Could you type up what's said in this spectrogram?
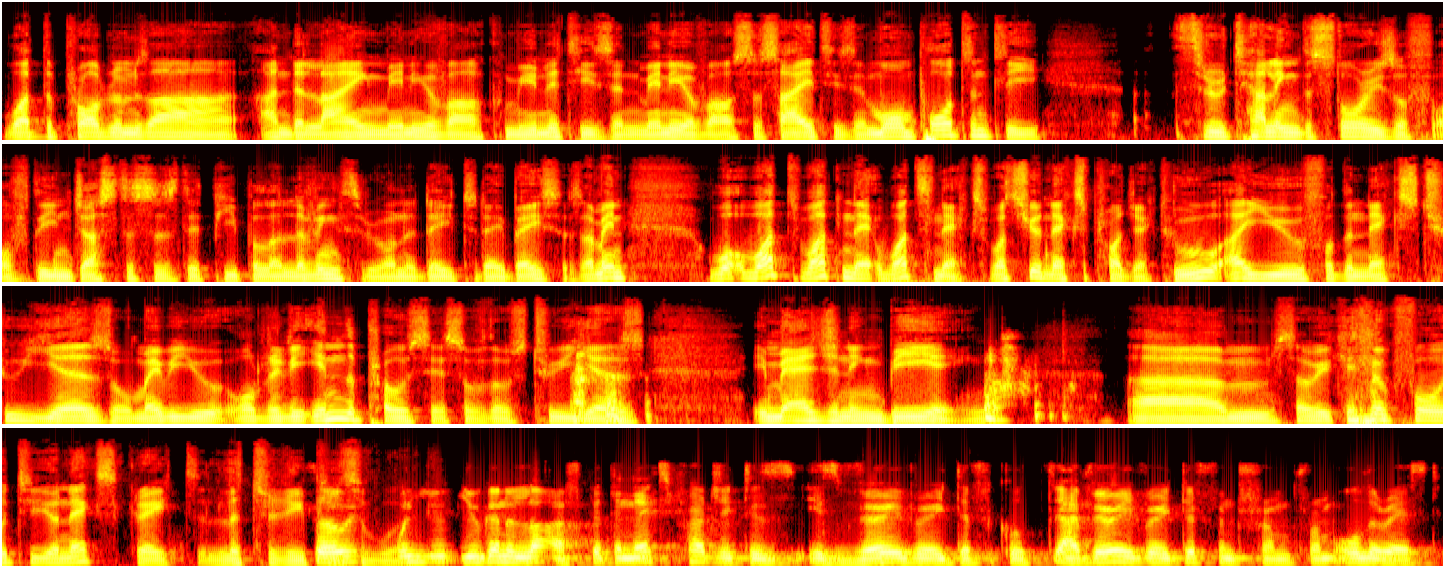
what the problems are underlying many of our communities and many of our societies. And more importantly, through telling the stories of, of the injustices that people are living through on a day to day basis. I mean, what what what ne- what's next? What's your next project? Who are you for the next two years, or maybe you're already in the process of those two years, imagining being? Um, so we can look forward to your next great literary so, piece of work. Well, you, are going to laugh, but the next project is is very very difficult, uh, very very different from from all the rest.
